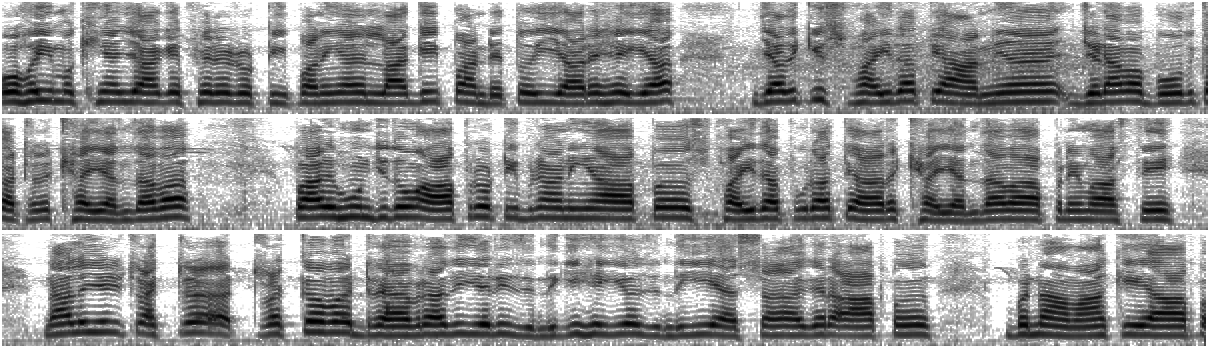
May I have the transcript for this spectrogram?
ਉਹੀ ਮੱਖੀਆਂ ਜਾ ਕੇ ਫਿਰ ਰੋਟੀ ਪਾਣੀਆਂ, ਲਾਗੇ ਹੀ ਭਾਂਡੇ ਧੋਈ ਜਾ ਰਹੇ ਹੈਗੇ ਆ। ਜਦ ਕਿ ਸਫ਼ਾਈ ਦਾ ਧਿਆਨ ਜਿਹੜਾ ਵਾ, ਬਹੁਤ ਘੱਟ ਰੱਖਿਆ ਜਾਂਦਾ ਵਾ। ਪਰ ਹੁਣ ਜਦੋਂ ਆਪ ਰੋਟੀ ਬਣਾਣੀ ਆ, ਆਪ ਸਫ਼ਾਈ ਦਾ ਪੂਰਾ ਧਿਆਨ ਰੱਖਿਆ ਜਾਂਦਾ ਵਾ ਆਪਣੇ ਵਾਸਤੇ। ਨਾਲੇ ਜਿਹੜੀ ਟਰੈਕਟਰ, ਟਰੱਕ ਵਾ, ਡਰਾਈਵਰਾਂ ਦੀ ਜਿਹੜੀ ਜ਼ਿੰਦਗੀ ਹੈਗੀ ਉਹ ਜ਼ਿੰਦਗੀ ਐਸਾ ਅਗਰ ਆਪ ਬਣਾਵਾਂ ਕਿ ਆਪ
